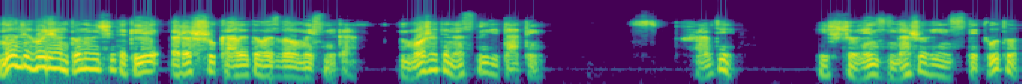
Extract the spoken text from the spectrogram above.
Ми, Григорію Антоновичу, таки розшукали того зловмисника. Можете нас привітати. Справді? І що він з нашого інституту?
